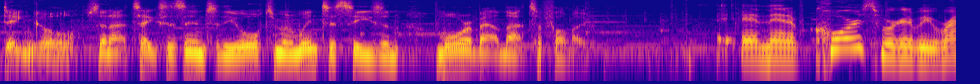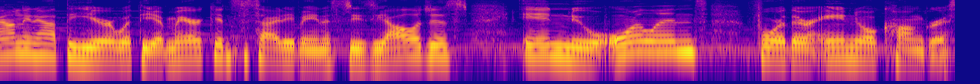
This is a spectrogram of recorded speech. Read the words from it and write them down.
Dingle. So that takes us into the autumn and winter season. More about that to follow. And then, of course, we're going to be rounding out the year with the American Society of Anesthesiologists in New Orleans for their annual Congress.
